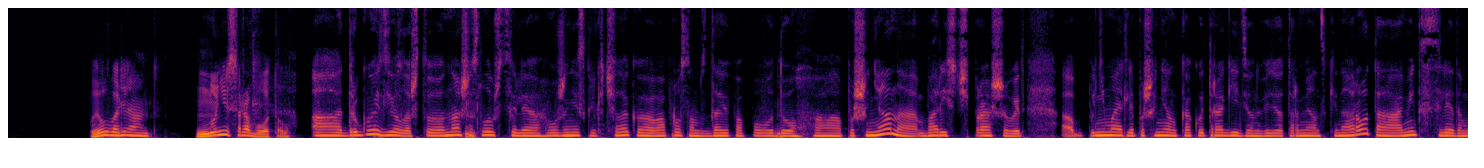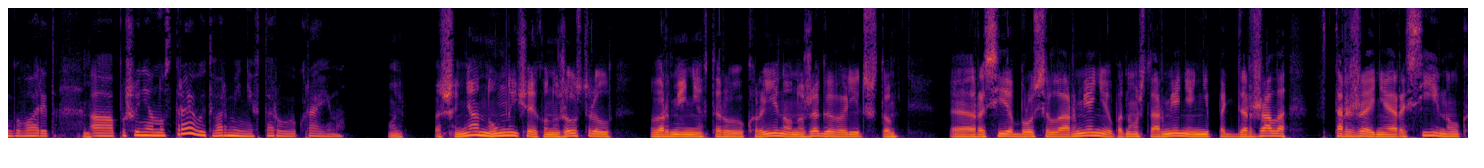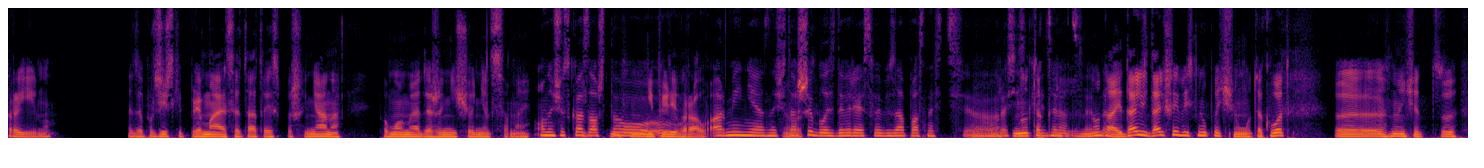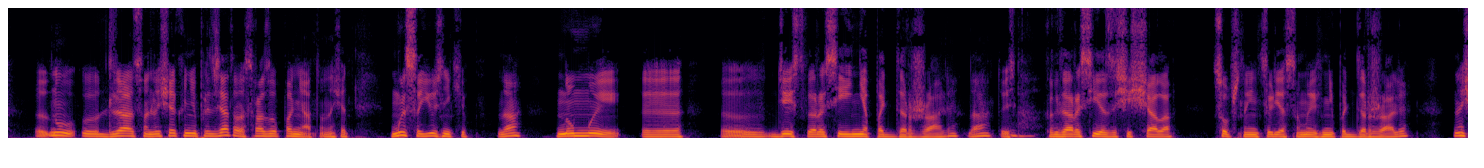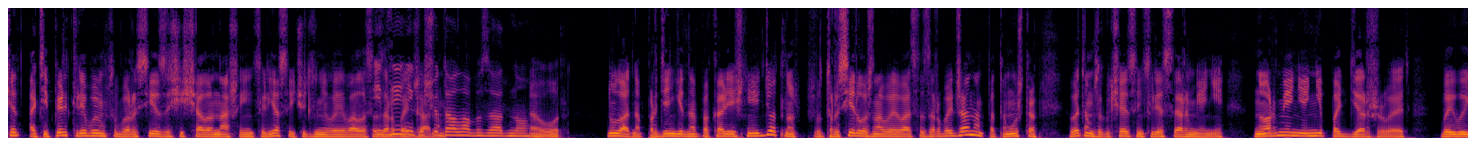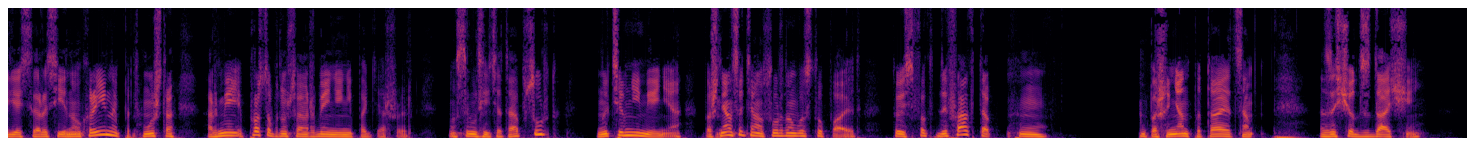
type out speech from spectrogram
Был вариант но не сработал. А другое дело, что наши слушатели, уже несколько человек вопросом задают по поводу а, Пашиняна. Борис спрашивает, а, понимает ли Пашинян, к какой трагедии он ведет армянский народ, а Микс следом говорит, а Пашинян устраивает в Армении вторую Украину? Ой, Пашинян умный человек, он уже устроил в Армении вторую Украину, он уже говорит, что э, Россия бросила Армению, потому что Армения не поддержала вторжение России на Украину. Это практически прямая цитата из Пашиняна. По-моему, я даже ничего нет самой. Он еще сказал, что не переврал. Армения, значит, вот. ошиблась, доверяя свою безопасность э, Российской ну, так, Федерации. Ну да, да и дальше, дальше объяснил, почему. Так вот, э, значит, э, ну, для, для человека непредвзятого сразу понятно. Значит, мы союзники, да, но мы э, э, действия России не поддержали, да, то есть, да. когда Россия защищала собственные интересы, мы их не поддержали. Значит, а теперь требуем, чтобы Россия защищала наши интересы и чуть ли не воевала с и Азербайджаном. И денег еще дала бы заодно. Вот. Ну ладно, про деньги на пока речь не идет, но вот Россия должна воевать с Азербайджаном, потому что в этом заключаются интересы Армении. Но Армения не поддерживает боевые действия России на Украине, потому что Армения, просто потому что Армения не поддерживает. Ну, согласитесь, это абсурд, но тем не менее, Пашинян с этим абсурдом выступает. То есть, де-факто, Пашинян пытается за счет сдачи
